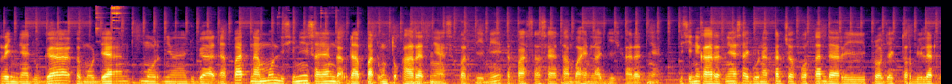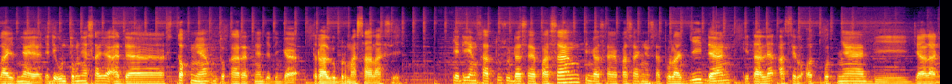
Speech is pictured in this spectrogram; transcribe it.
ringnya juga kemudian murnya juga dapat. Namun di sini saya nggak dapat untuk karetnya seperti ini. Terpaksa saya tambahin lagi karetnya. Di sini karetnya saya gunakan copotan dari proyektor billet lainnya ya. Jadi untungnya saya ada stoknya untuk karetnya jadi nggak terlalu bermasalah sih. Jadi yang satu sudah saya pasang tinggal saya pasang yang satu lagi dan kita lihat hasil outputnya di jalan.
